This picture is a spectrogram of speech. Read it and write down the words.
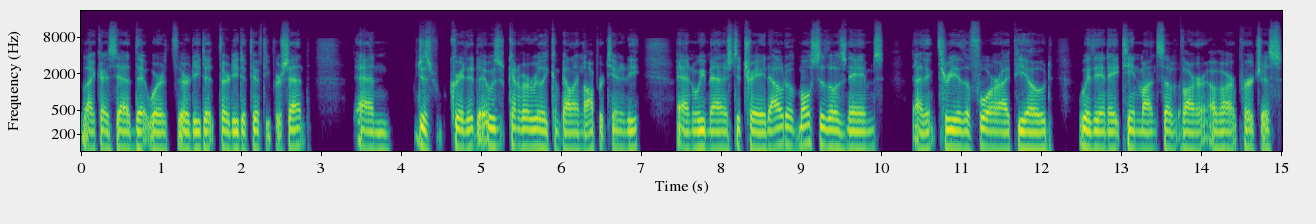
like I said that were 30 to 30 to 50 percent and just created it was kind of a really compelling opportunity and we managed to trade out of most of those names I think three of the four IPO'd within 18 months of our of our purchase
